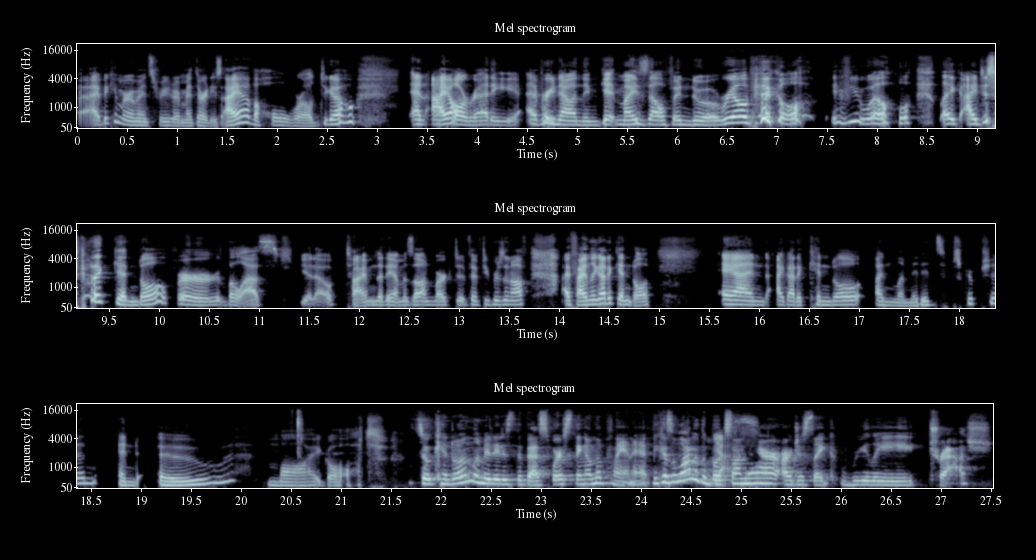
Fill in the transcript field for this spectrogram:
I became a romance reader in my 30s i have a whole world to go and i already every now and then get myself into a real pickle if you will. Like i just got a kindle for the last you know time that amazon marked it 50% off. I finally got a kindle and i got a kindle unlimited subscription and oh my god. So Kindle Unlimited is the best worst thing on the planet because a lot of the books yes. on there are just like really trash.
